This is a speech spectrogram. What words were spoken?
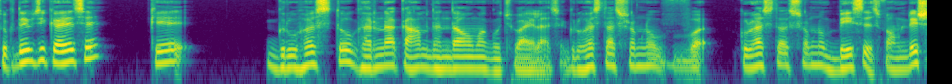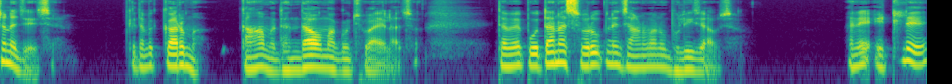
સુખદેવજી કહે છે કે ગૃહસ્થો ઘરના કામ ધંધાઓમાં ગૂંચવાયેલા છે. ગૃહસ્થાશ્રમનો ગૃહસ્થાશ્રમનો બેસિસ ફાઉન્ડેશન જ એ છે કે તમે કર્મ કામ ધંધાઓમાં ગૂંચવાયેલા છો. તમે પોતાના સ્વરૂપને જાણવાનું ભૂલી જાઓ છો. અને એટલે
